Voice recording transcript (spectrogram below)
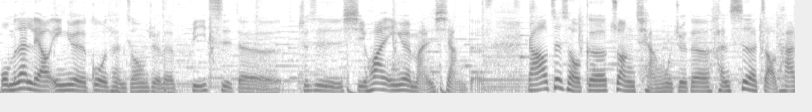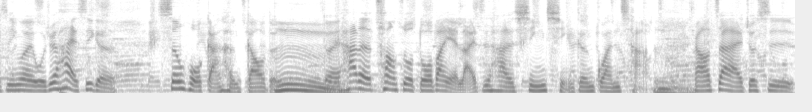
我们在聊音乐的过程中，觉得彼此的就是喜欢音乐蛮像的。然后这首歌撞墙，我觉得很适合找他，是因为我觉得他也是一个生活感很高的人。嗯，对，他的创作多半也来自他的心情跟观察。嗯，然后再来就是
